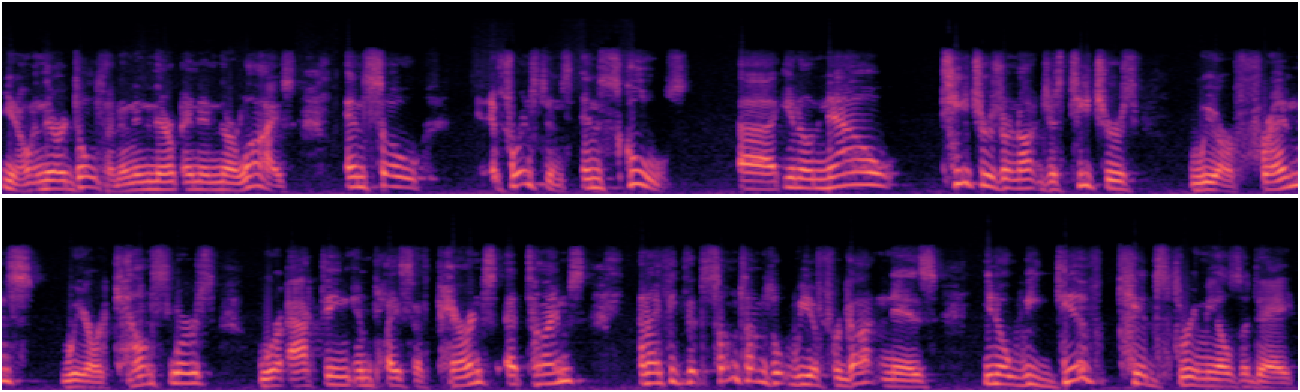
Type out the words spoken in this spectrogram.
you know, in their adulthood and in their and in their lives. And so, for instance, in schools, uh, you know, now teachers are not just teachers. We are friends. We are counselors. We're acting in place of parents at times. And I think that sometimes what we have forgotten is, you know, we give kids three meals a day.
